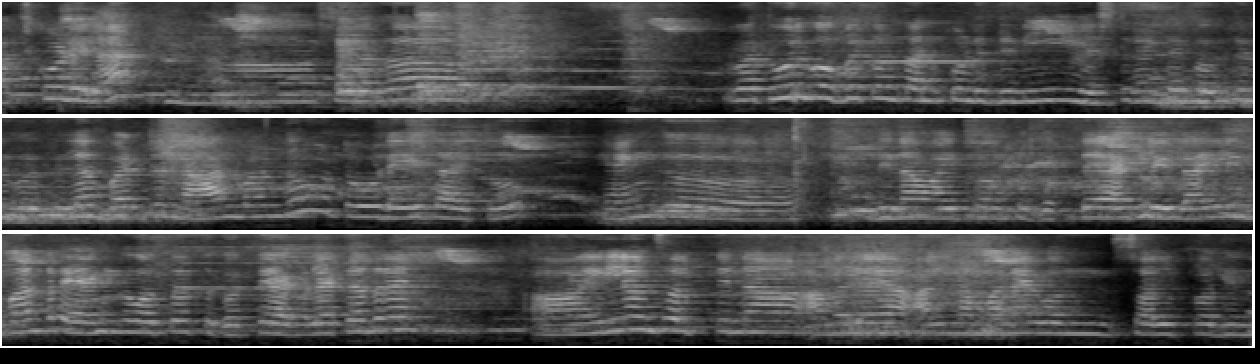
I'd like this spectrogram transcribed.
ಹಚ್ಕೊಂಡಿಲ್ಲ. ಸೊ ಇವಾಗ ಇವತ್ತು ಊರಿಗೆ ಹೋಗ್ಬೇಕು ಅಂತ ಅನ್ಕೊಂಡಿದ್ದೀನಿ. ಎಷ್ಟು ಗಂಟೆಗೆ ಹೋಗ್ತೀನಿ ಗೊತ್ತಿಲ್ಲ. ಬಟ್ ನಾನು ಬಂದು ಟೂ ಡೇಸ್ ಆಯಿತು. ಹೆಂಗೆ, ದಿನ ಹೋಯ್ತು ಅಂತ ಗೊತ್ತೇ ಆಗಲಿಲ್ಲ. ಇಲ್ಲಿಗೆ ಬಂದರೆ ಹೆಂಗೆ ಹೊತ್ತು ಗೊತ್ತೇ ಆಗಲ್ಲ. ಯಾಕಂದರೆ ಇಲ್ಲೇ ಒಂದು ಸ್ವಲ್ಪ ದಿನ, ಆಮೇಲೆ ಅಲ್ಲಿ ನಮ್ಮ ಮನೆಗೆ ಒಂದು ಸ್ವಲ್ಪ ದಿನ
